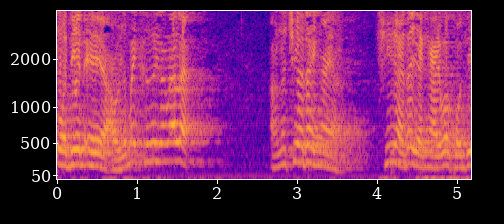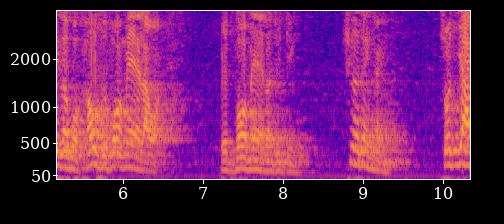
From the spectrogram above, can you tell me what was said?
ตรวจดีเอ็นเออะเอายังไม่เคยทั้งนั้นแหละเอาแล้วเชื่อได้ไงอะ เชื่อได้ยังไงว่าคนที่เราบอกเขาคือพ่อแม่เราอะ เป็นพ่อแม่เราจริง ๆ เชื่อได้ไง ส่วนใหญ่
